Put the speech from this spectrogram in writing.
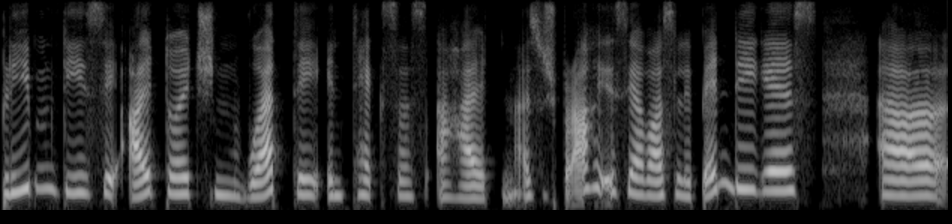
blieben diese altdeutschen Worte in Texas erhalten. Also, Sprache ist ja was Lebendiges, äh,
